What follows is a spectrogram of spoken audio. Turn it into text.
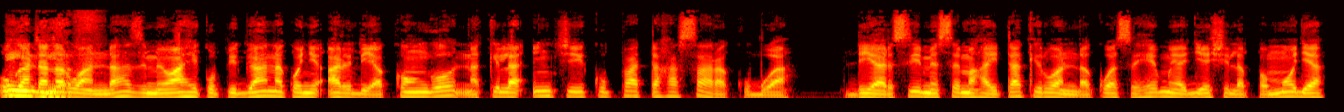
Uganda na Rwanda zimewahi kupigana kwenye ardhi ya Kongo na kila nchi kupata hasara kubwa. DRC imesema haitaki Rwanda kuwa sehemu ya jeshi la pamoja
